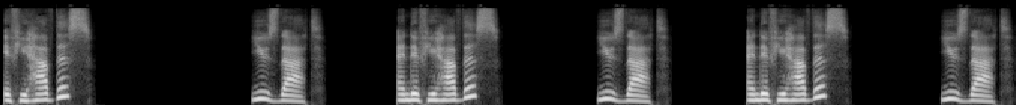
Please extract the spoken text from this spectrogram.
If you have this, use that. And if you have this, use that. And if you have this, use that.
